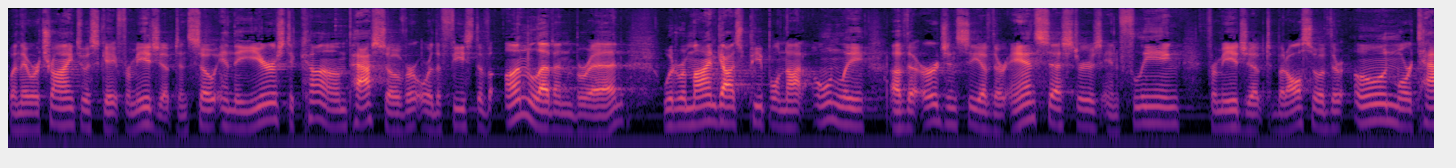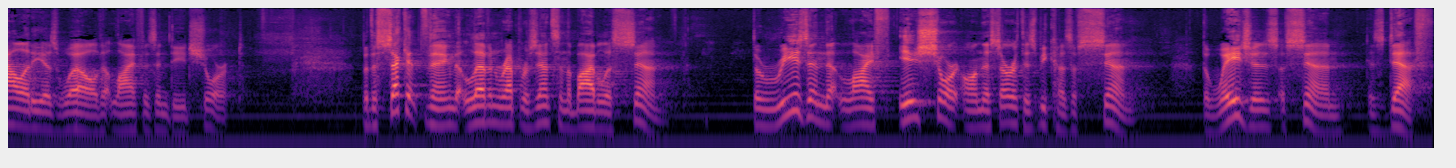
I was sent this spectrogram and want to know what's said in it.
when they were trying to escape from Egypt. And so, in the years to come, Passover or the Feast of Unleavened Bread would remind God's people not only of the urgency of their ancestors in fleeing from Egypt, but also of their own mortality as well, that life is indeed short. But the second thing that leaven represents in the Bible is sin. The reason that life is short on this earth is because of sin. The wages of sin is death.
